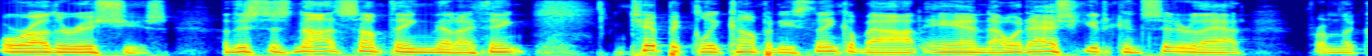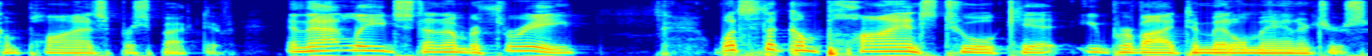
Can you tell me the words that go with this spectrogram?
or other issues. This is not something that I think typically companies think about, and I would ask you to consider that from the compliance perspective. And that leads to number three what's the compliance toolkit you provide to middle managers?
